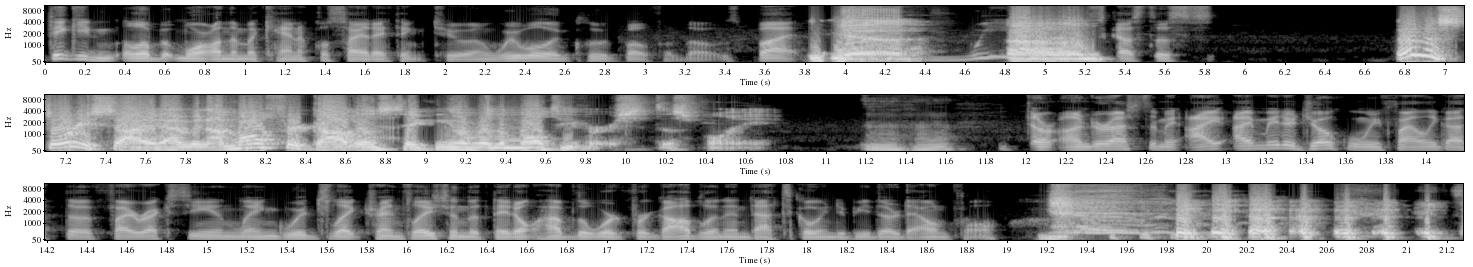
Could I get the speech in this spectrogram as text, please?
thinking a little bit more on the mechanical side, I think too, and we will include both of those. But yeah. we Um, will discuss this. On the story side, I mean, I'm all for goblins taking over the multiverse at this point. They're underestimating. I, I made a joke when we finally got the Phyrexian language like translation that they don't have the word for goblin, and that's going to be their downfall. it's,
